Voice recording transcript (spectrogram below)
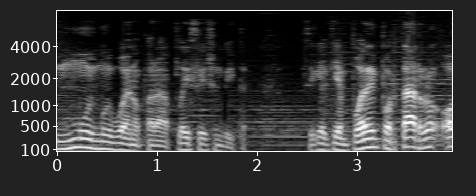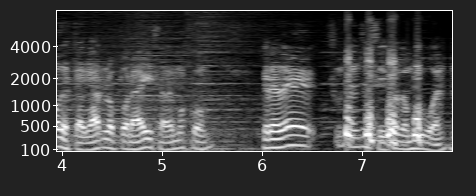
muy muy bueno para PlayStation Vita. Así que quien pueda importarlo o descargarlo por ahí, sabemos cómo, que le dé un chancecito que es muy bueno.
